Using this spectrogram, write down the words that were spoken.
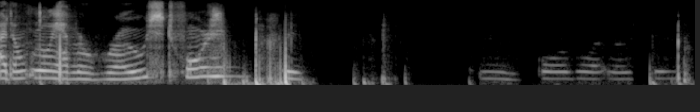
I don't really have a roast for him. Horrible at roasting.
